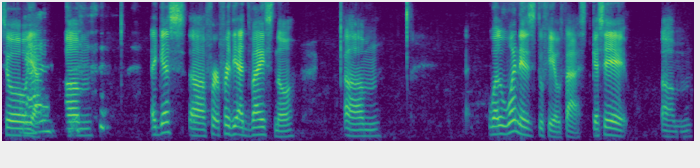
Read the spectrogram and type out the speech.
So yeah, um i guess uh, for for the advice no um well one is to fail fast kasi um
